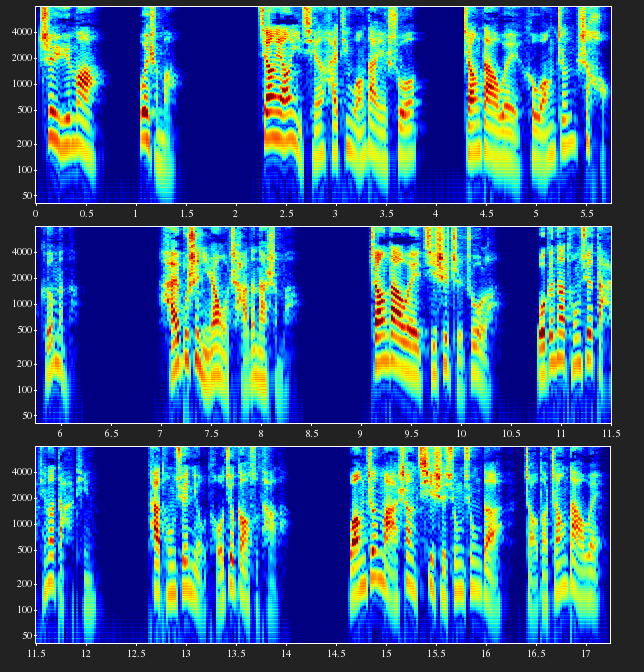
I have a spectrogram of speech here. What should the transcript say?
至于吗？为什么？江阳以前还听王大爷说，张大卫和王峥是好哥们呢，还不是你让我查的那什么？张大卫及时止住了。我跟他同学打听了打听，他同学扭头就告诉他了。王峥马上气势汹汹的找到张大卫，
